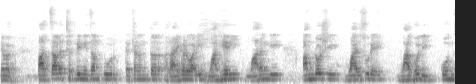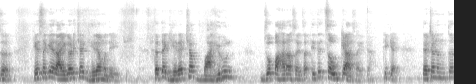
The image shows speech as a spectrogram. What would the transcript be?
हे बघा. पाचाड छत्री निजामपूर त्याच्यानंतर रायगडवाडी वाघेरी वारंगी आमडोशी वायसुरे वाघोली कोंजर हे सगळे रायगडच्या घेऱ्यामध्ये यायचे. तर त्या घेऱ्याच्या बाहेरून जो पहारा असायचा तिथे चौक्या असायच्या. ठीक आहे? त्याच्यानंतर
